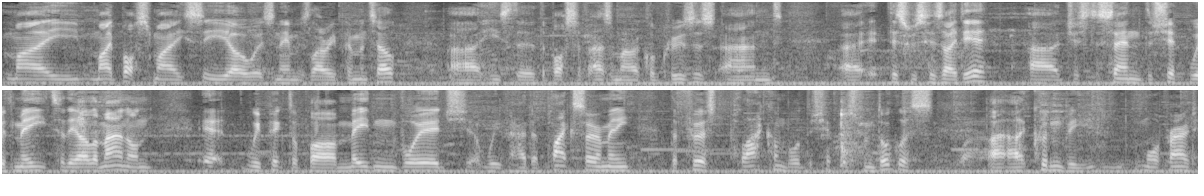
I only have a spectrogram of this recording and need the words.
My my boss, my CEO, his name is Larry Pimentel. Uh, he's the, the boss of Azamara Club Cruises, and uh, it, this was his idea, uh, just to send the ship with me to the Isle of Man. On it, we picked up our maiden voyage. We've had a plaque ceremony. The first plaque on board the ship was from Douglas. Wow. I, I couldn't be more proud.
